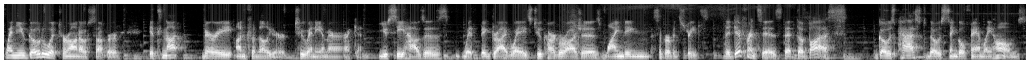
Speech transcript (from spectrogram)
When you go to a Toronto suburb, it's not very unfamiliar to any American. You see houses with big driveways, two car garages, winding suburban streets. The difference is that the bus goes past those single family homes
